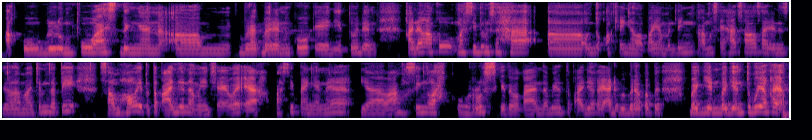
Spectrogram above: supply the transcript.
aku belum puas dengan um, berat badanku kayak gitu. Dan kadang aku masih berusaha uh, untuk oke okay, nggak apa-apa yang penting kamu sehat salsa dan segala macam tapi somehow ya tetap aja namanya cewek ya pasti pengennya ya langsing lah kurus gitu kan. Tapi tetap aja kayak ada beberapa bagian-bagian tubuh yang kayak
